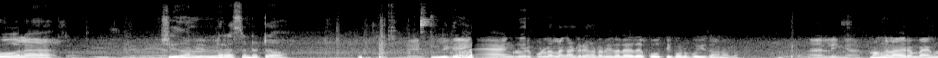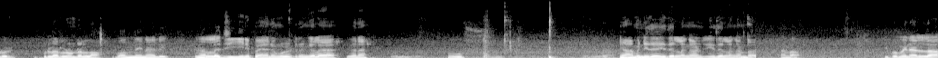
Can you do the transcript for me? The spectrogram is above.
പോ അല്ലേ? പക്ഷെ ഇത് നല്ല രസം കേട്ടോ. ഇത് ബാംഗ്ലൂർ പിള്ളേരെല്ലാം കണ്ടിട്ട് കണ്ടല്ലോ ഇതെല്ലാം ഇത് കൊത്തിക്കൊണ്ട് പോയി സാധനമല്ലോ. മംഗളാപുരം മംഗലാപുരം ബാംഗ്ലൂർ പിള്ളേരിലുണ്ടല്ലോ ഉണ്ടല്ലോ. കഴിഞ്ഞാൽ നല്ല ജീന് പേനും കൂടി ഇട്ടിട്ടുണ്ടെങ്കിലേ ഇവനെ? ഊഫ് ഞാൻ പിന്നെ ഇതാ ഇതെല്ലാം കണ്ട ഇതെല്ലാം കണ്ട. കണ്ടോ? ഇപ്പം പിന്നെ എല്ലാ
